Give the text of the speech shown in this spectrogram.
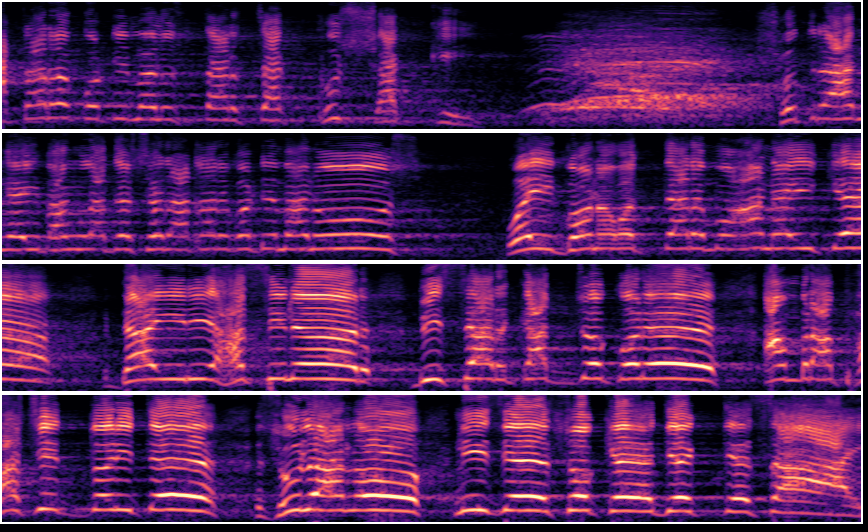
আঠারো কোটি মানুষ তার চাক্ষুষ সাক্ষী। সুতরাং এই বাংলাদেশের আঠারো কোটি মানুষ ওই গণহত্যার মহানায়িকা ডায়েরি হাসিনার বিচার কার্য করে আমরা ফাঁসির দড়িতে ঝুলানো নিজে চোখে দেখতে চাই।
